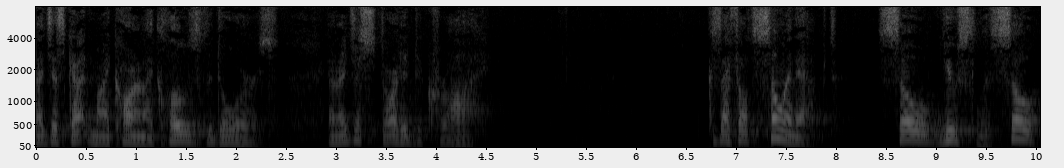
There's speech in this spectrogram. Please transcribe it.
I just got in my car and I closed the doors and I just started to cry. Because I felt so inept, so useless, so,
